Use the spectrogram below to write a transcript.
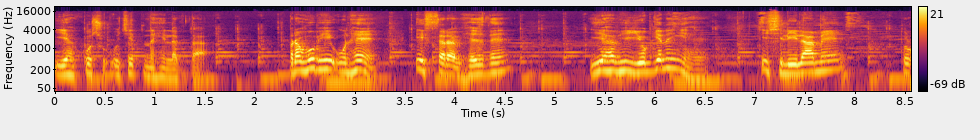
यह कुछ उचित नहीं लगता। प्रभु भी उन्हें इस तरह भेज दें, यह भी योग्य नहीं है। इस लीला में तो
